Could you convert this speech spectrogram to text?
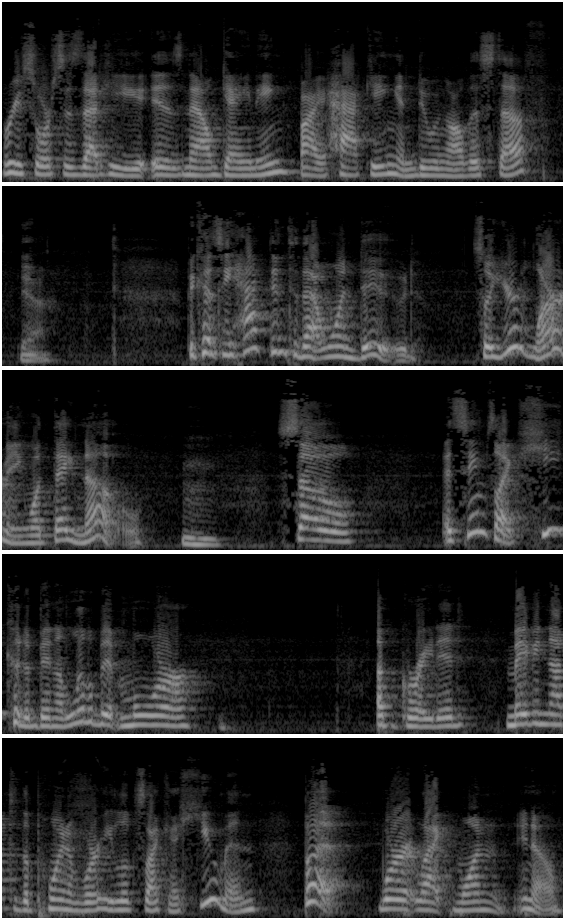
resources that he is now gaining by hacking and doing all this stuff yeah. because he hacked into that one dude. So you're learning what they know. Mm-hmm. So it seems like he could have been a little bit more upgraded. Maybe not to the point of where he looks like a human, but where like one, you know,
